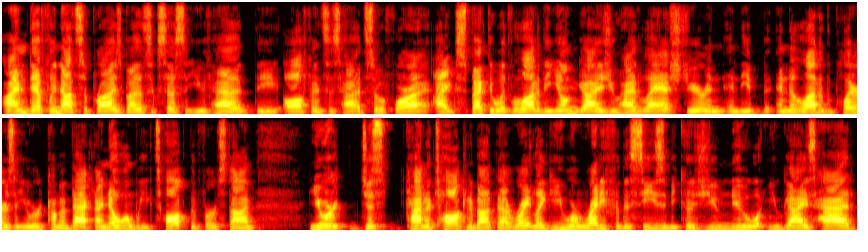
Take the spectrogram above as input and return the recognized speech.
I'm definitely not surprised by the success that you've had, the offense has had so far. I, I expected with a lot of the young guys you had last year and, and the and a lot of the players that you were coming back. And I know when we talked the first time, you were just kind of talking about that, right? Like you were ready for the season because you knew what you guys had.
